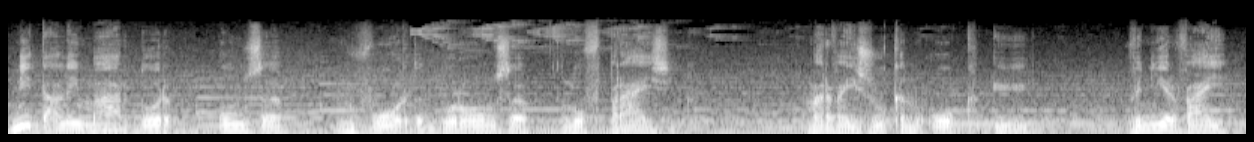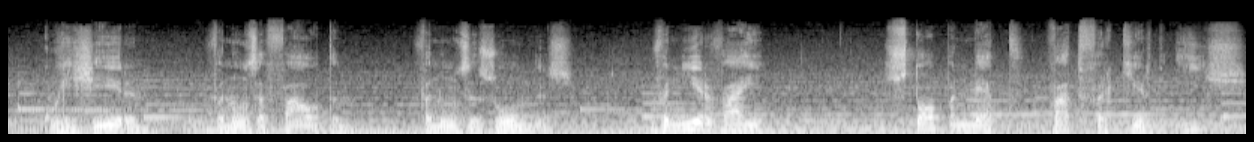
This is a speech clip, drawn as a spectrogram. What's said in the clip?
niet alleen maar door onze woorden, door onze lofprijzing. Maar wij zoeken ook u wanneer wij corrigeren van onze fouten, van onze zondes. Wanneer wij stoppen met wat verkeerd is.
